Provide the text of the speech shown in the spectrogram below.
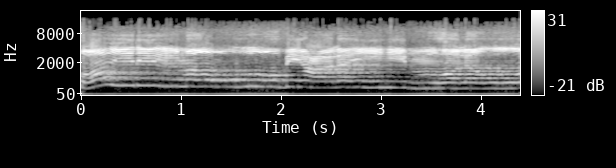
غير المغضوب عليهم ولا الضالين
